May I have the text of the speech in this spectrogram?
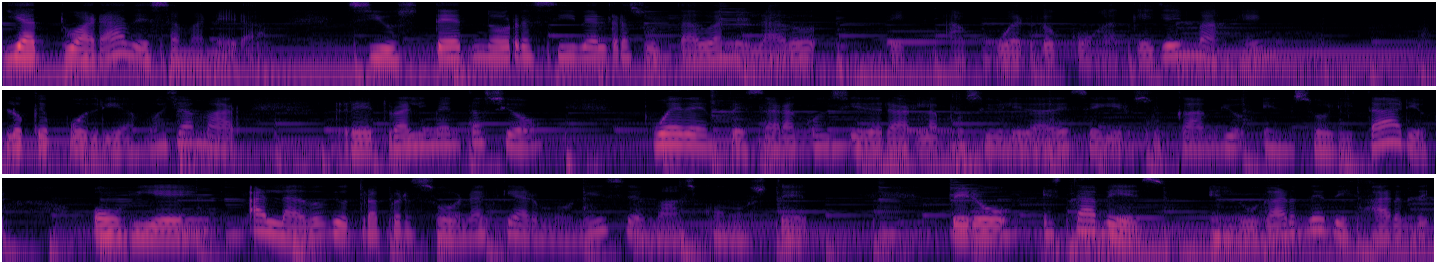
y actuará de esa manera. Si usted no recibe el resultado anhelado de acuerdo con aquella imagen, lo que podríamos llamar retroalimentación, puede empezar a considerar la posibilidad de seguir su cambio en solitario o bien al lado de otra persona que armonice más con usted. Pero esta vez, en lugar de dejar de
